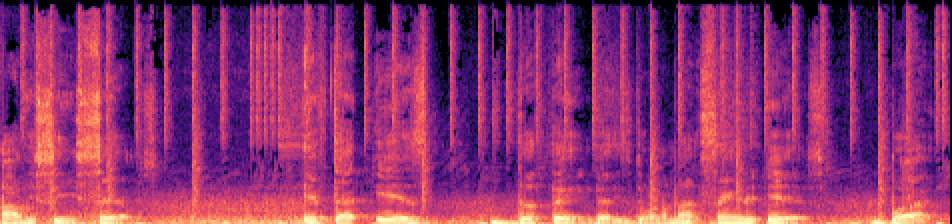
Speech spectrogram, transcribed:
obviously sales. If that is the thing that he's doing, I'm not saying it is, but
